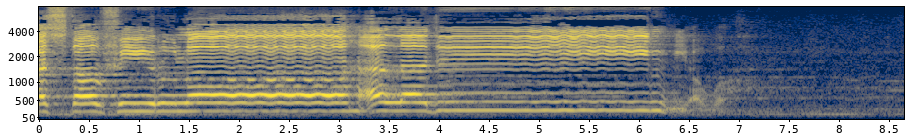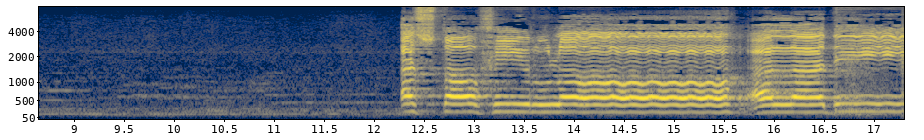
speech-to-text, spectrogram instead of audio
Astaghfirullahaladzim أستغفر الله العظيم.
